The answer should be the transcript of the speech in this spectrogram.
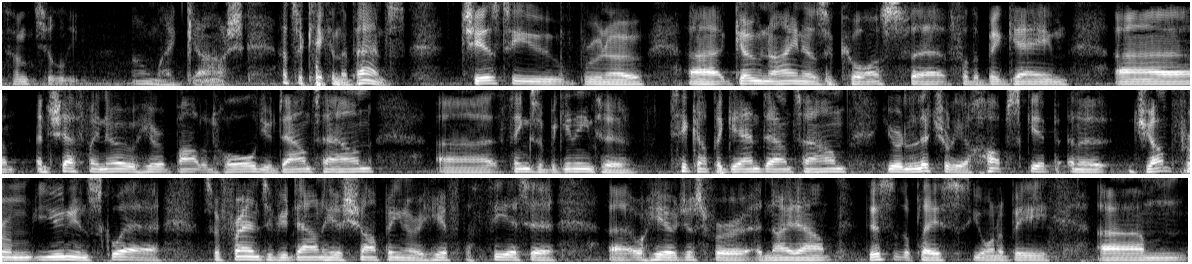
some chili. Oh my gosh, that's a kick in the pants. Cheers to you, Bruno. Uh, go Niners, of course, for, for the big game. Uh, and Chef, I know here at Bartlett Hall, you're downtown. Uh, things are beginning to tick up again downtown. You're literally a hop, skip, and a jump from Union Square. So, friends, if you're down here shopping or here for the theater uh, or here just for a night out, this is the place you want to be. Um,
